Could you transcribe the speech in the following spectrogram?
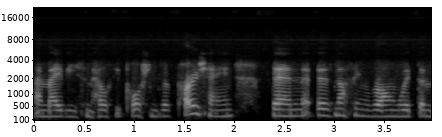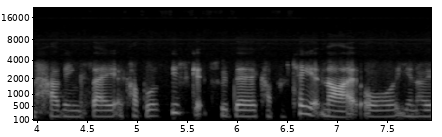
and maybe some healthy portions of protein, then there's nothing wrong with them having, say, a couple of biscuits with their cup of tea at night or, you know,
